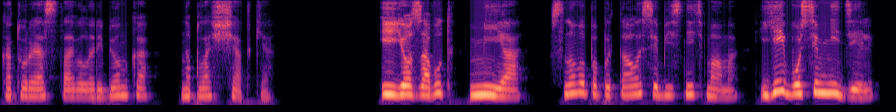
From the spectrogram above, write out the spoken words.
которая оставила ребенка на площадке. «Ее зовут Мия», — снова попыталась объяснить мама. «Ей восемь недель.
